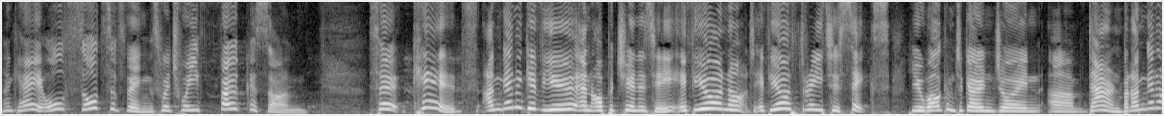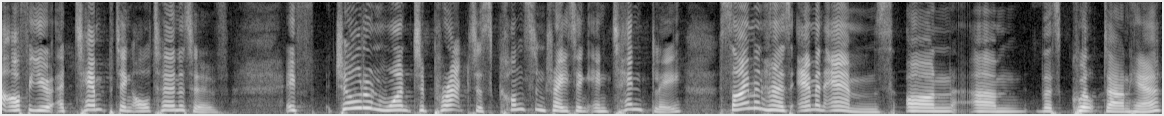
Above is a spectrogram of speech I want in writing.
Okay, all sorts of things which we focus on. So, kids, I'm going to give you an opportunity. If you are not, if you're three to six, you're welcome to go and join um, Darren. But I'm going to offer you a tempting alternative. If children want to practice concentrating intently, Simon has M and M's on um, this quilt down here,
